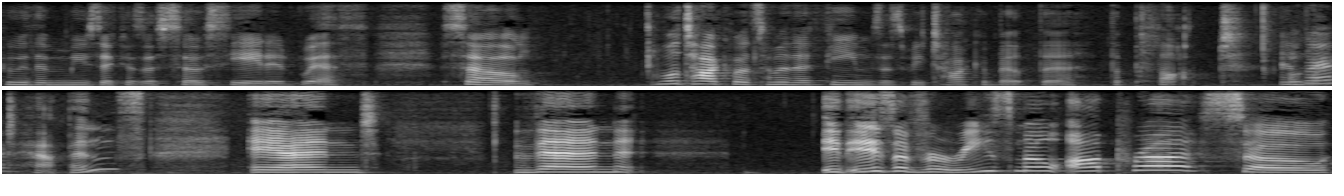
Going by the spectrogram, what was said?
who the music is associated with. So we'll talk about some of the themes as we talk about the, the plot and Okay. what happens. And then it is a verismo opera. So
